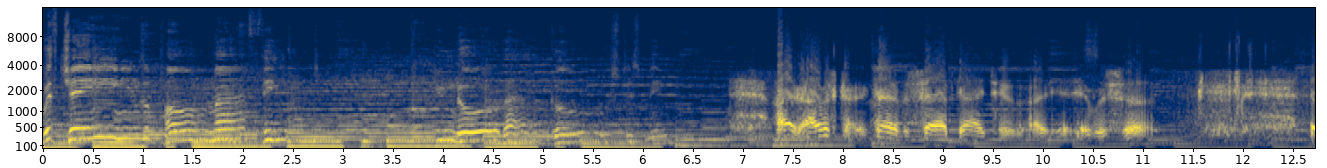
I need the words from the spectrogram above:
with chains upon my feet. You know that me. I, I was kind of, a sad guy too. I, it was, uh, uh,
